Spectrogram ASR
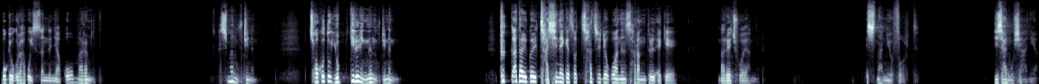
목욕을 하고 있었느냐고 말합니다. 하지만 우리는 적어도 욥기를 읽는 우리는 그 까닭을 자신에게서 찾으려고 하는 사람들에게 말해 주어야 합니다. It's not your fault. 네 잘못이 아니야.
